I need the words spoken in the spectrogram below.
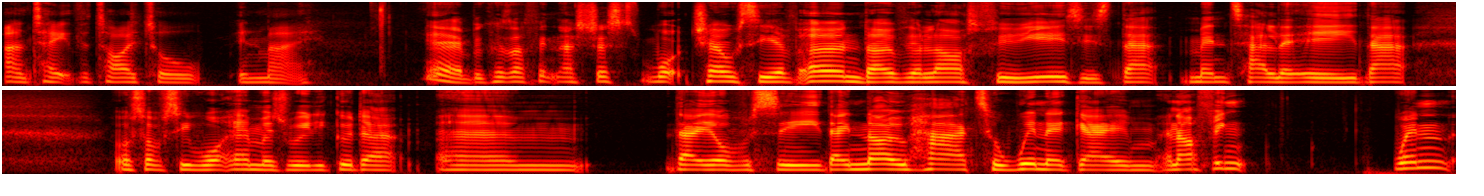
and take the title in May. Yeah, because I think that's just what Chelsea have earned over the last few years is that mentality, that that's obviously what Emma's really good at. Um, they obviously they know how to win a game, and I think when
